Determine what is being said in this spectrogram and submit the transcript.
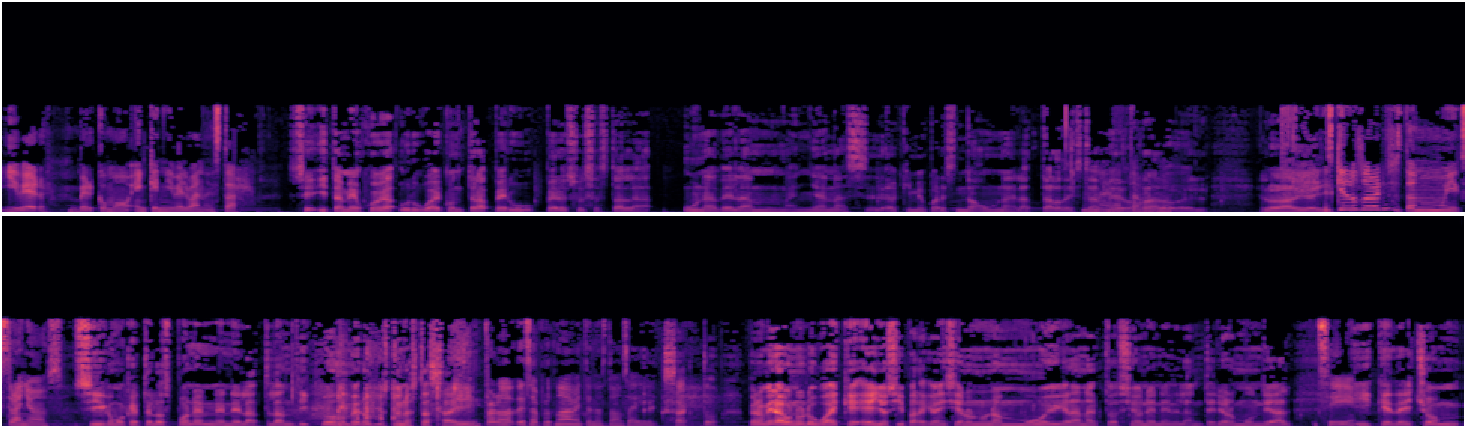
y ver, ver cómo, en qué nivel van a estar. Sí, y también juega Uruguay contra Perú, pero eso es hasta la una de la mañana. Aquí me parece, no, una de la tarde. Está Una medio tarde, raro el, el horario ahí. Es que los horarios están muy extraños, Sí, como que te los ponen en el Atlántico, pero pues tú no estás ahí. pero desafortunadamente no estamos ahí. Exacto. Pero mira, un Uruguay que ellos sí, para que hicieron una muy gran actuación en el anterior mundial. Sí. Y que de hecho m-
